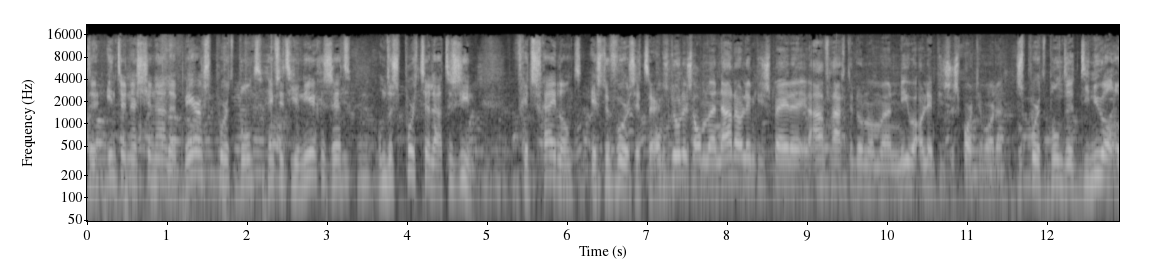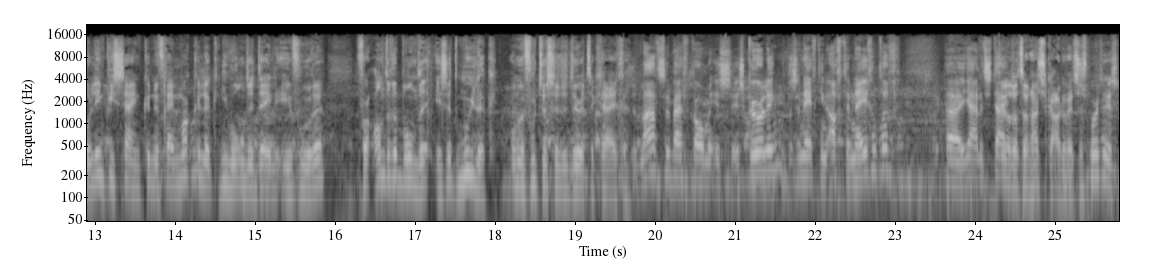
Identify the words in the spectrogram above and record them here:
De Internationale Bergsportbond heeft het hier neergezet om de sport te laten zien. Frits Vrijland is de voorzitter. Ons doel is om na de Olympische Spelen een aanvraag te doen om een nieuwe Olympische sport te worden. Sportbonden die nu al Olympisch zijn kunnen vrij makkelijk nieuwe onderdelen invoeren. Voor andere bonden is het moeilijk om een voet tussen de deur te krijgen. Het laatste erbij gekomen is, is curling. Dat is in 1998. Uh, ja, dat is tijd... Dat een hartstikke ouderwetse sport is.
